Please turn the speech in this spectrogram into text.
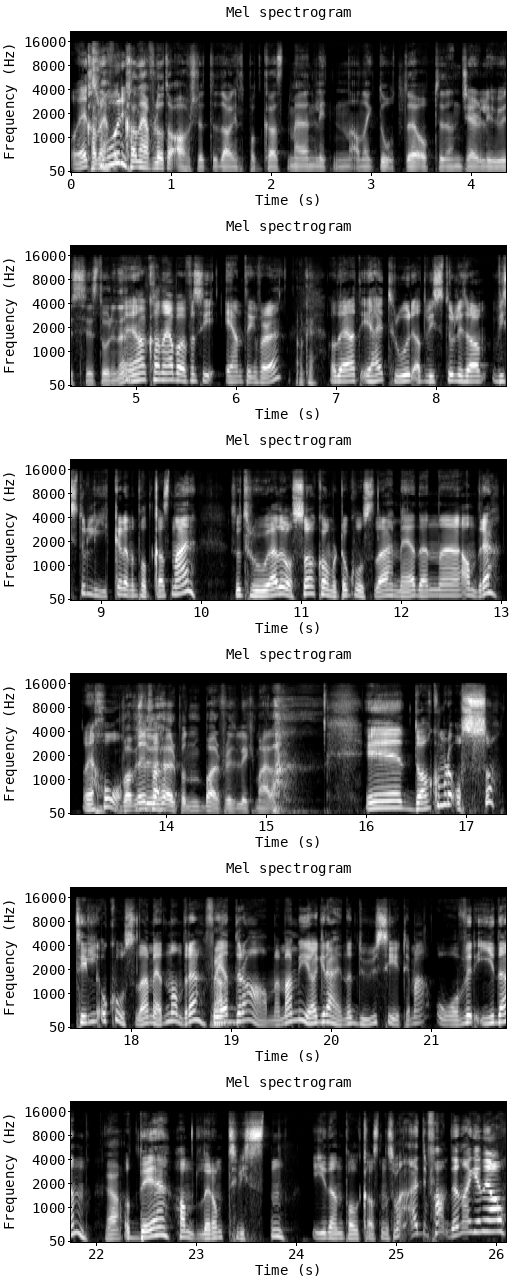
og jeg Kan, tror jeg, kan jeg få lov til å avslutte dagens podkast med en liten anekdote opp til den Jerry Lewis-historien din? Ja, Kan jeg bare få si én ting for det? Okay. Og det er at jeg tror at hvis du, liksom, hvis du liker denne podkasten her, så tror jeg du også kommer til å kose deg med den eh, andre. Og jeg håper Hva hvis du hører på den bare fordi du liker meg, da? eh, Da kommer du også til å kose deg med den andre. For Ja. jeg drar med meg mye av greiene du sier til meg, over i den. Ja. Og det handler om twisten i den podkasten. Som er, faen, den er genial!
